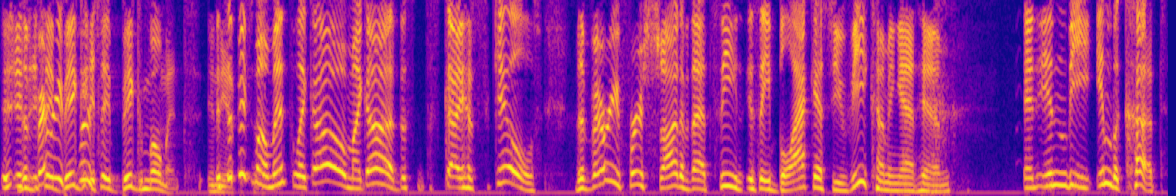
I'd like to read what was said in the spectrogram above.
It- it- the it's very a big first- it's a big moment in it's a big moment. Like, oh my god, this this guy has skills. The very first shot of that scene is a black SUV coming at him, and in the in the cut,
